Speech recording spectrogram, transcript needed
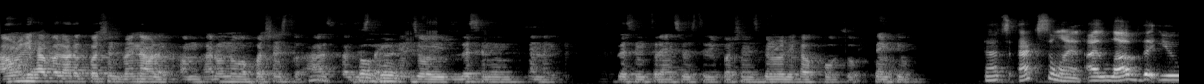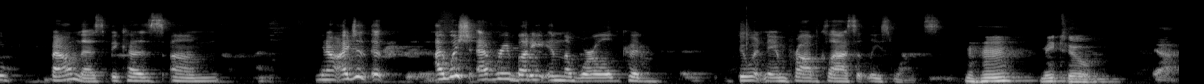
I don't really have a lot of questions right now. Like um, I don't know what questions to ask. I just Oh, like good. enjoy listening and like listening to the answers to the questions. It's been really helpful. So thank you. That's excellent. I love that you found this because, um, you know, I just, I wish everybody in the world could do an improv class at least once Mm-hmm. Me too. Yeah.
